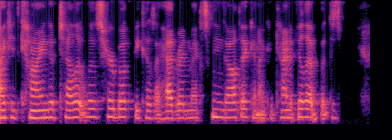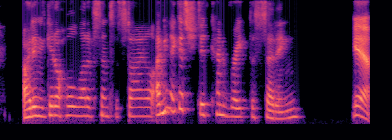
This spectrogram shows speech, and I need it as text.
I could kind of tell it was her book because I had read Mexican Gothic and I could kind of feel that, but this I didn't get a whole lot of sense of style. I mean, I guess she did kind of write the setting. Yeah.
